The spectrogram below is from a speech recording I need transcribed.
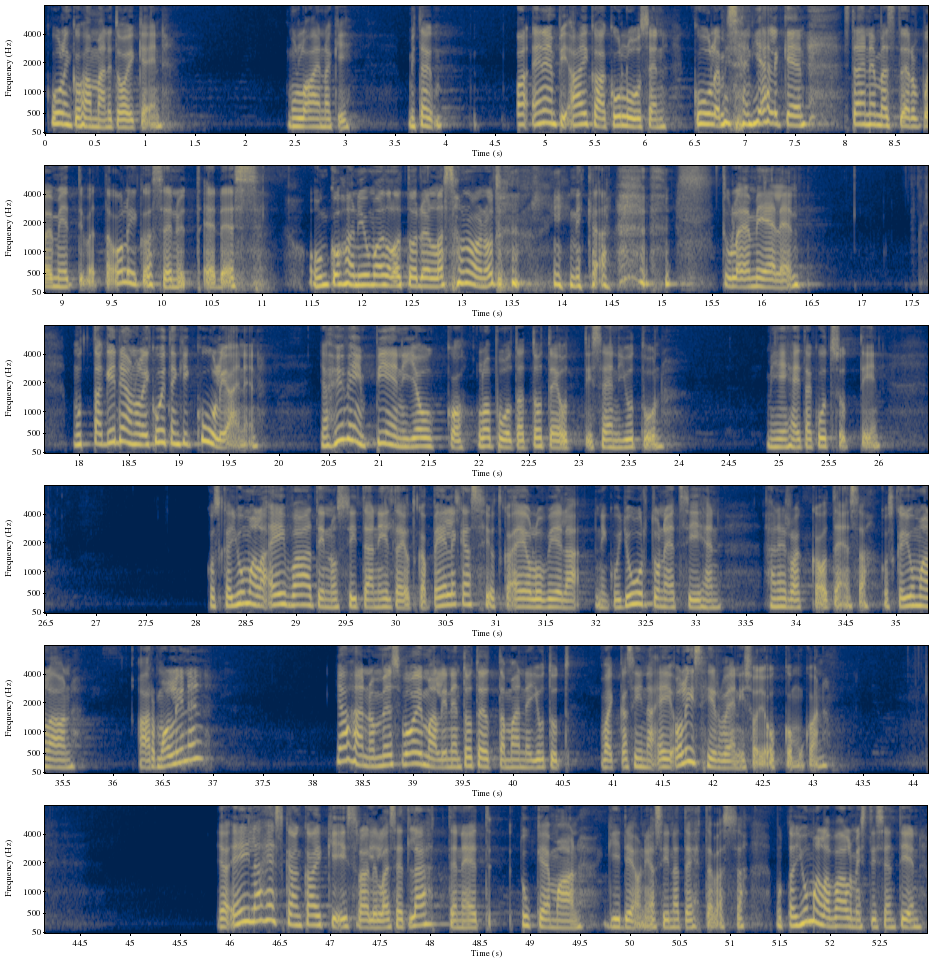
kuulinkohan mä nyt oikein. Mulla ainakin. Mitä enempi aikaa kuluu sen kuulemisen jälkeen, sitä enemmän sitä rupeaa miettimään, että oliko se nyt edes onkohan Jumala todella sanonut, niin ikään tulee mieleen. Mutta Gideon oli kuitenkin kuuliainen. Ja hyvin pieni joukko lopulta toteutti sen jutun, mihin heitä kutsuttiin. Koska Jumala ei vaatinut sitä niiltä, jotka pelkäs, jotka ei ollut vielä niin kuin juurtuneet siihen hänen rakkauteensa. Koska Jumala on armollinen ja hän on myös voimallinen toteuttamaan ne jutut vaikka siinä ei olisi hirveän iso joukko mukana. Ja ei läheskään kaikki israelilaiset lähteneet tukemaan Gideonia siinä tehtävässä, mutta Jumala valmisti sen tien.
